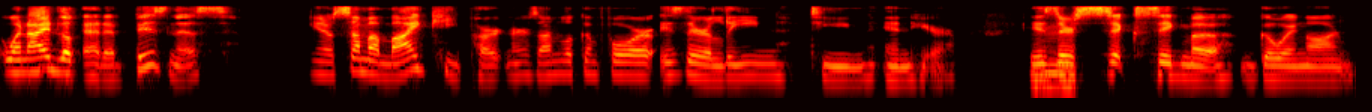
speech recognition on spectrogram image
when I look at a business, you know, some of my key partners, I'm looking for is there a lean team in here? Is Mhm. there Six Sigma going on?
